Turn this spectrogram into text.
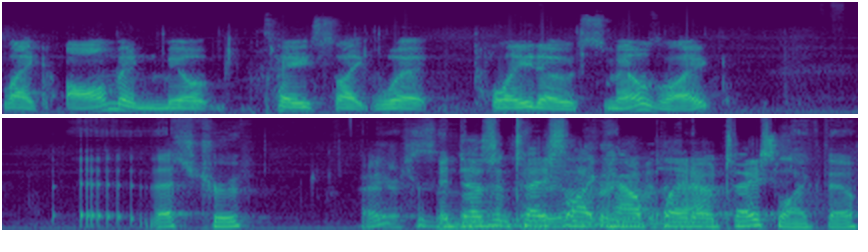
like almond milk tastes like what Play-Doh smells like. Uh, that's true. It It doesn't taste like how Play-Doh tastes like though.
